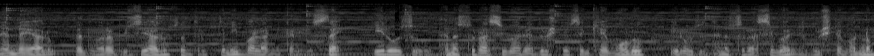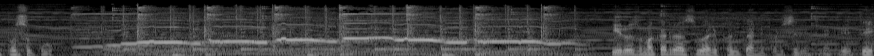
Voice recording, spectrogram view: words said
నిర్ణయాలు తద్వారా విజయాలు సంతృప్తిని బలాన్ని కలిగిస్తాయి. ఈరోజు ధనస్సు రాశి వారి అదృష్ట సంఖ్య మూడు. ఈరోజు ధనస్సు రాశి వారి అదృష్ట వర్ణం పసుపు. ఈరోజు మకర రాశి వారి ఫలితాన్ని పరిశీలించినట్లయితే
